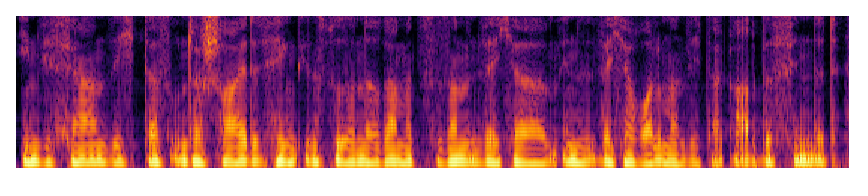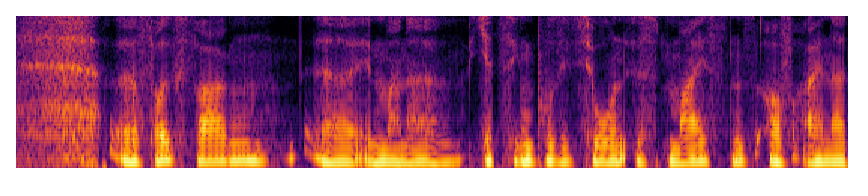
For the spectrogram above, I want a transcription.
inwiefern sich das unterscheidet, hängt insbesondere damit zusammen, in welcher, in welcher Rolle man sich da gerade befindet. Äh, Volkswagen äh, in meiner jetzigen Position ist meistens auf einer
